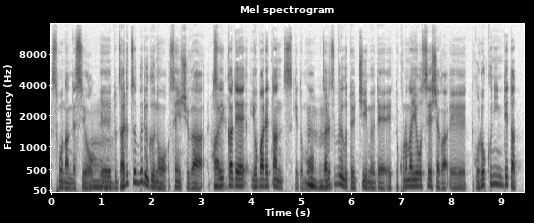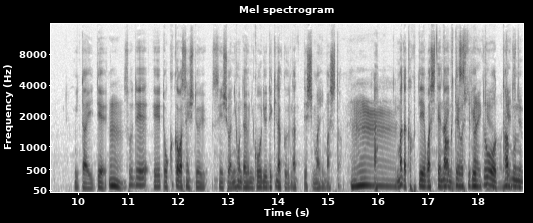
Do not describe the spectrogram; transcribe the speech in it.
そうなんですよ、えーと、ザルツブルグの選手が追加で呼ばれたんですけども、はい。うんうん、ザルツブルグというチームで、えーと、コロナ陽性者が、えー、5、6人出たみたいで、うん、それで、えーと、奥川選手という選手は日本代表に合流できなくなってしまいました。あまだ確定はしてないんですけど、多分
